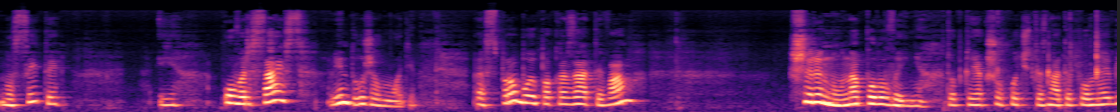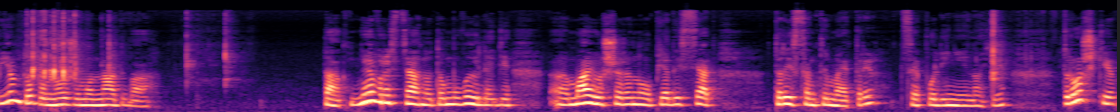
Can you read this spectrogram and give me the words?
носити. І оверсайз він дуже в моді. Е, Спробую показати вам ширину на половині. Тобто, якщо хочете знати повний об'єм, то помножимо на 2. Так, не в розтягнутому вигляді е, маю ширину 53 см, це по лінії ноги. Трошки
